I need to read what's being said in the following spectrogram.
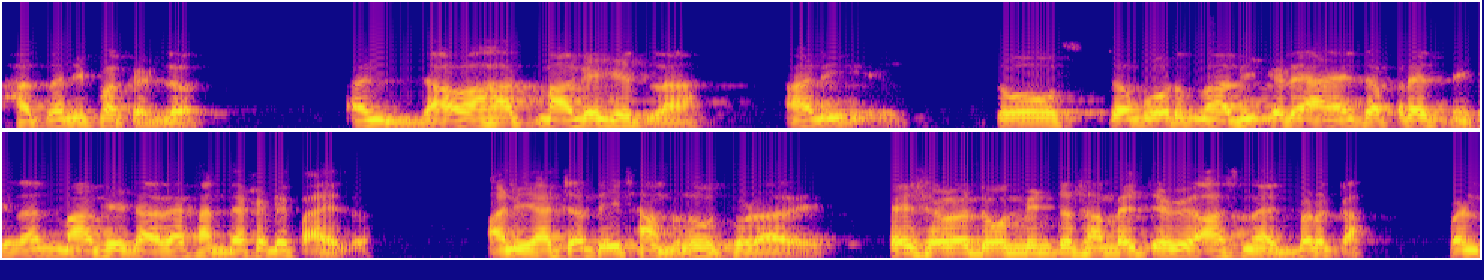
हाताने पकडलं. आणि डावा हात मागे घेतला आणि तो समोर नाभीकडे आणायचा प्रयत्न केला आणि मागे डाव्या खांद्याकडे पाहिलं. आणि याच्यातही थांबलो थोडा वेळ. हे सगळं दोन मिनिटं थांबायचे आसनं आहेत बरं का? पण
